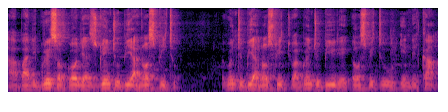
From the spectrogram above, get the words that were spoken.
uh, by the grace of God, there's going to be an hospital. We're going to be an hospital. We're going to build a hospital in the camp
